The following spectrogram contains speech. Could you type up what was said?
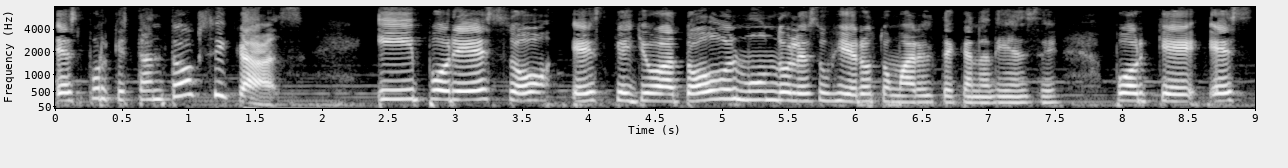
es porque están tóxicas y por eso es que yo a todo el mundo le sugiero tomar el té canadiense, porque es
